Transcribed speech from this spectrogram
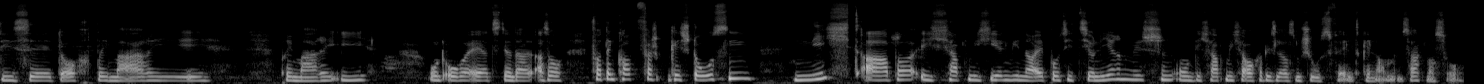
diese doch Primari, Primari und Oberärzte und all, also vor den Kopf gestoßen nicht, aber ich habe mich irgendwie neu positionieren müssen und ich habe mich auch ein bisschen aus dem Schussfeld genommen, sag mal so.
